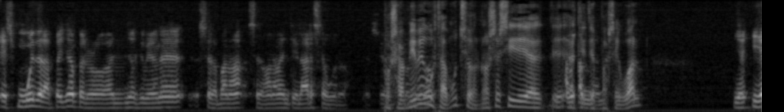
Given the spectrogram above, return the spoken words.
es muy de la peña, pero el año que viene se la van a, se la van a ventilar seguro. Eso Pues a mí me gusta mucho. No sé si a, a ti te pasa igual. Y,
